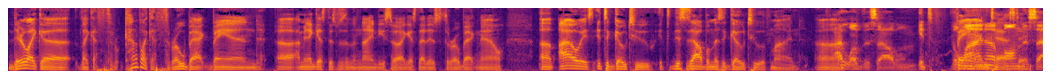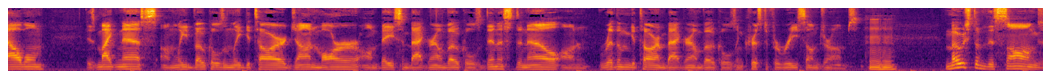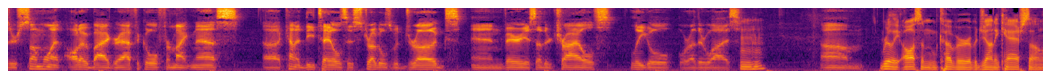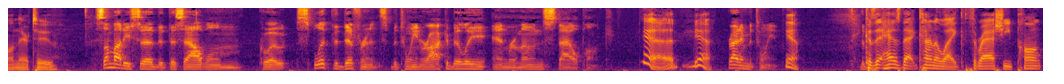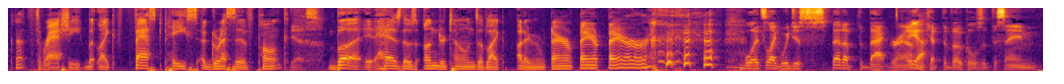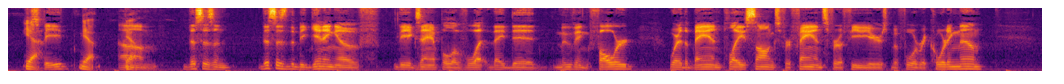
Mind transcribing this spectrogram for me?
they're like a like a th- kind of like a throwback band. Uh, I mean, I guess this was in the '90s, so I guess that is throwback now. Um, I always it's a go to. This album is a go to of mine. Uh, I love this album. It's the lineup on this album is Mike Ness on lead vocals and lead guitar, John Maurer on bass and background vocals, Dennis Danell on rhythm guitar and background vocals, and Christopher Reece on drums. Mm-hmm. Most of the songs are somewhat autobiographical for Mike Ness. Uh, kind of details his struggles with drugs and various other trials, legal or otherwise. Mm-hmm. Um, really awesome cover of a Johnny Cash song on there too. Somebody said that this album, quote, split the difference between rockabilly and Ramones style punk. Yeah, yeah, Right in between. Yeah. Because it has that kind of like thrashy punk, not thrashy, but like fast paced, aggressive punk. Yes. But it has those undertones of like, Well, it's like we just sped up the background Yeah. and kept the vocals at the same Yeah. speed. yeah. Um, this isn't. This is the beginning of the example of what they did moving forward, where the band plays songs for fans for a few years before recording them.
